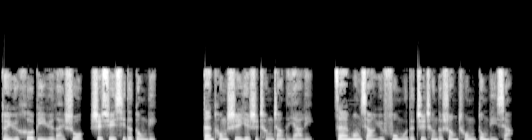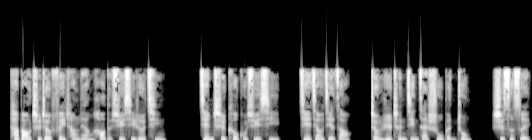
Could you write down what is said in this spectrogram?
对于何碧玉来说是学习的动力，但同时也是成长的压力。在梦想与父母的支撑的双重动力下，他保持着非常良好的学习热情，坚持刻苦学习，戒骄戒躁，整日沉浸在书本中。十四岁，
